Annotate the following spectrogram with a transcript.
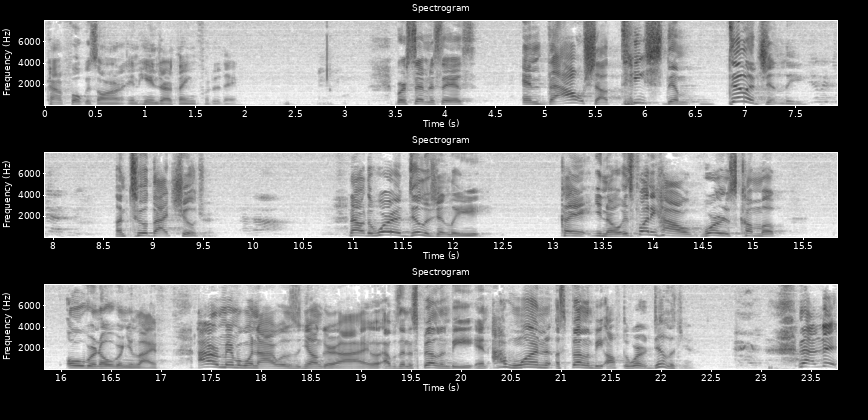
kind of focus on and hinge our thing for today. Verse 7 it says, And thou shalt teach them diligently, diligently. until thy children now, the word diligently, you know, it's funny how words come up over and over in your life. I remember when I was younger, I, I was in a spelling bee, and I won a spelling bee off the word diligent. now, that,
